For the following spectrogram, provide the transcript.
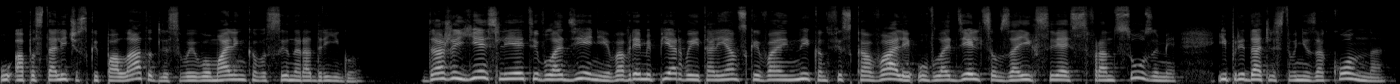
у апостолической палаты для своего маленького сына Родриго. Даже если эти владения во время Первой итальянской войны конфисковали у владельцев за их связь с французами и предательство незаконно –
